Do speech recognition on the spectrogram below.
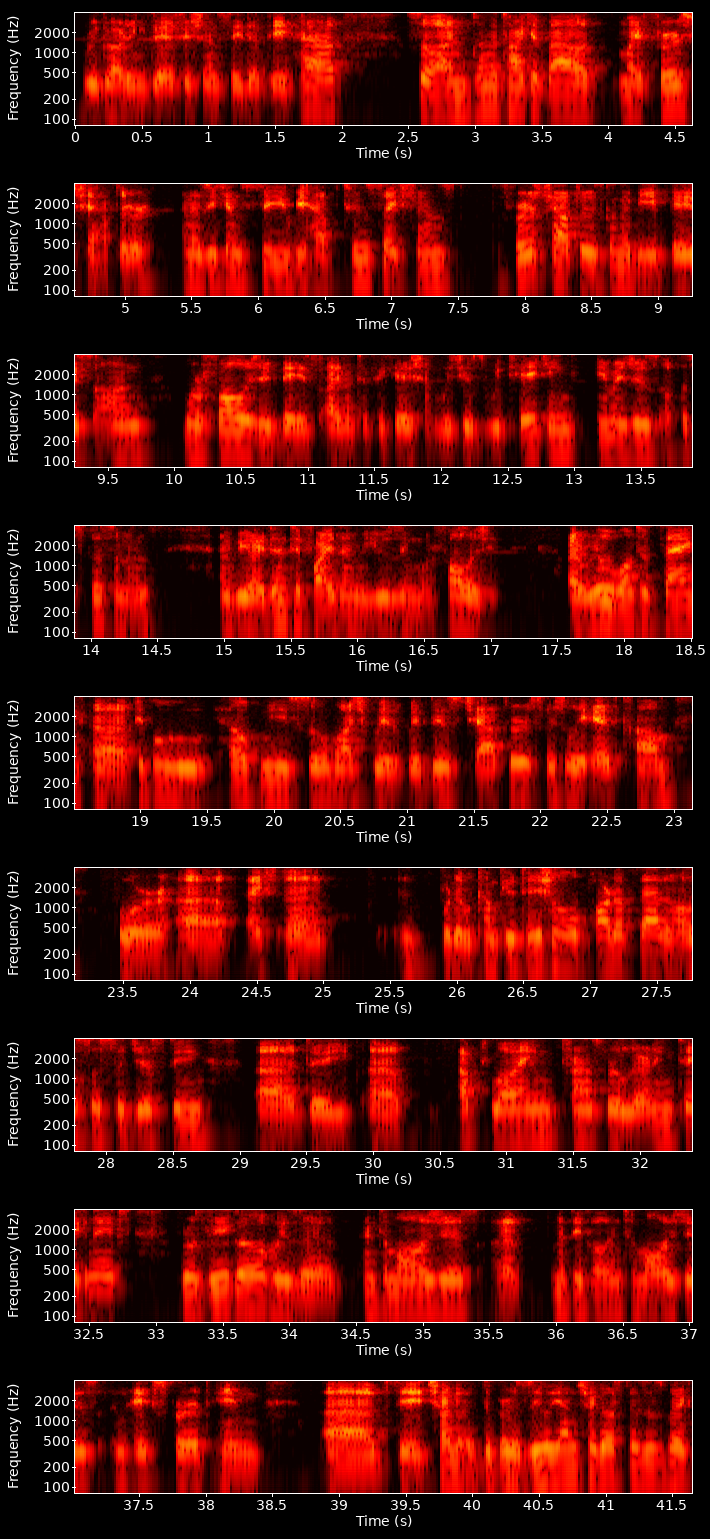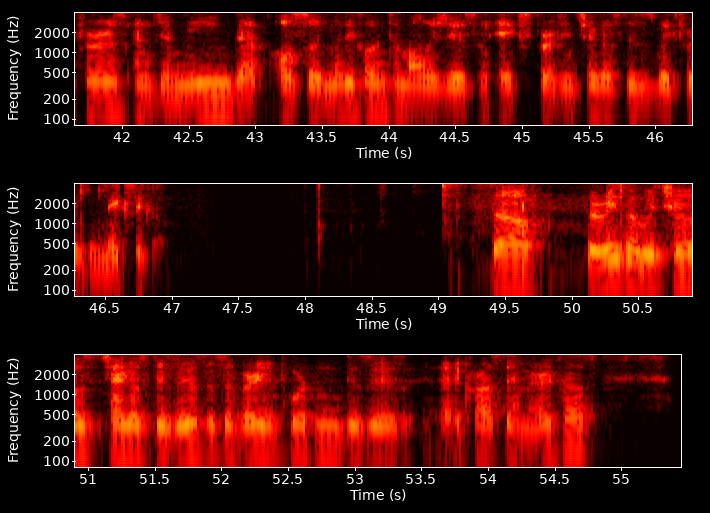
regarding the efficiency that they have. So I'm going to talk about my first chapter. And as you can see, we have two sections. The first chapter is going to be based on morphology-based identification, which is we taking images of specimens and we identify them using morphology. I really want to thank uh, people who helped me so much with, with this chapter, especially Ed Komp for, uh, uh, for the computational part of that and also suggesting uh, the uh, applying transfer learning techniques. Rodrigo, who is an entomologist, a medical entomologist, an expert in uh, the, the Brazilian Chagas disease vectors, and Janine, that also a medical entomologist and expert in Chagas disease vectors in Mexico. So the reason we chose Chagas disease, it's a very important disease across the Americas.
